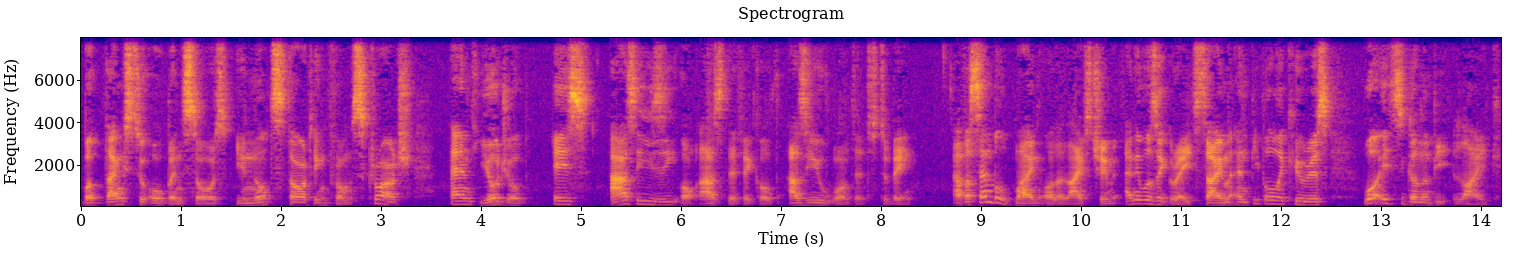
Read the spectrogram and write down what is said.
But thanks to open source, you're not starting from scratch and your job is as easy or as difficult as you want it to be. I've assembled mine on a live stream and it was a great time and people were curious what it's gonna be like.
